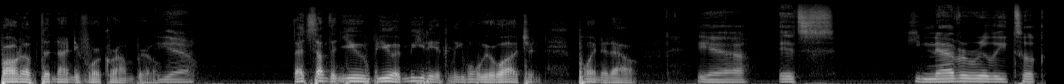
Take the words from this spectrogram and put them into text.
brought up the 94 crime bill. yeah, That's something you you immediately when we were watching pointed out. yeah. It's he never really took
